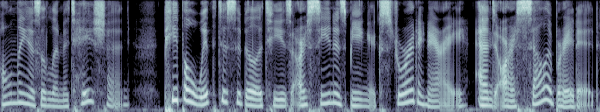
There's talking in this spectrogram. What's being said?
only as a limitation, people with disabilities are seen as being extraordinary and are celebrated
